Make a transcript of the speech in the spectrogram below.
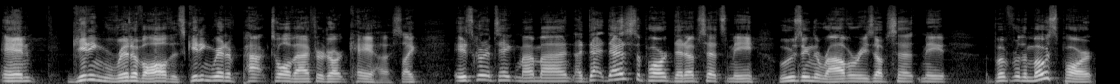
and getting rid of all this, getting rid of Pac-12 after dark chaos. Like it's going to take my mind. That that's the part that upsets me. Losing the rivalries upset me, but for the most part,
